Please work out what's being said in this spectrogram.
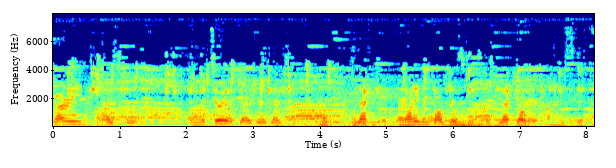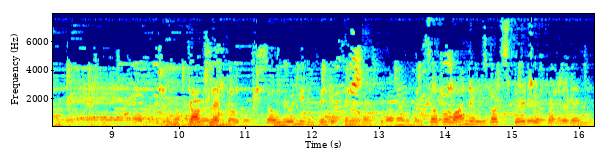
very nice food. And material pleasure is like left, not even dog biscuits, just leftover biscuits. Dog's leftovers. So you wouldn't even think it's sexual. So for one who's got spiritual pleasure, then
